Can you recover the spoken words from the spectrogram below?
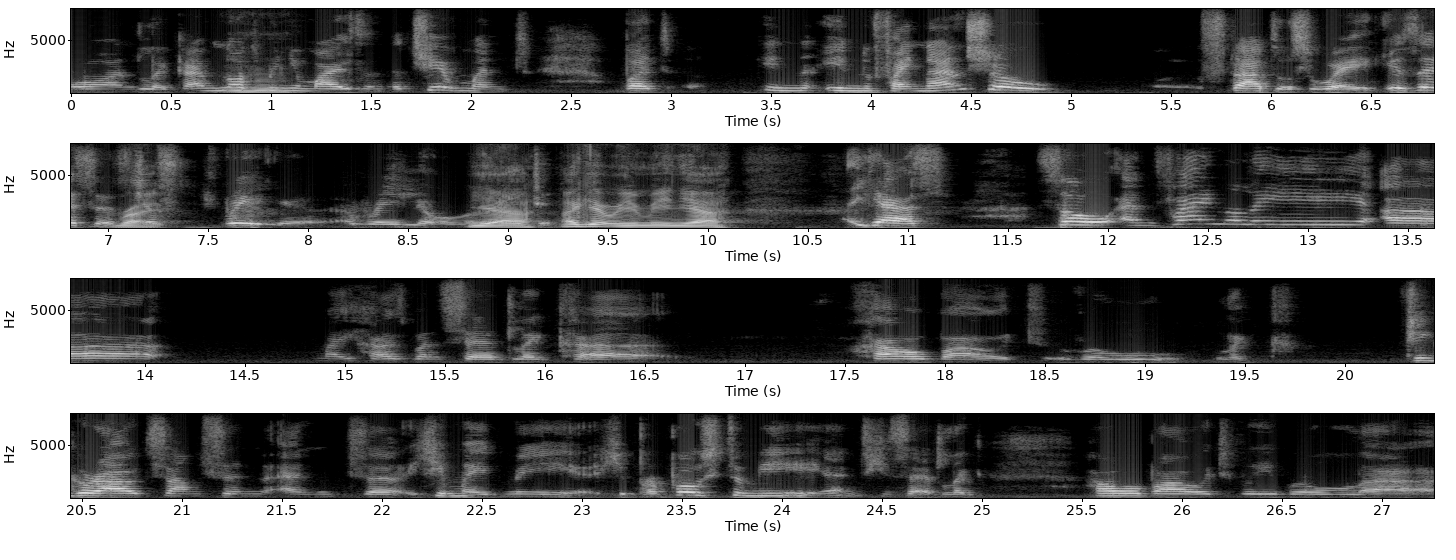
on like i'm not Mhm. minimizing achievement but in in financial status way is this is Right. just really really overrated. Yeah, I get what you mean. Yeah. yes so and finally uh my husband said like uh how about we'll like figure out something and uh, he made me he proposed to me and he said like how about we will uh,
